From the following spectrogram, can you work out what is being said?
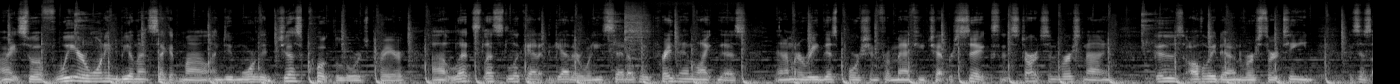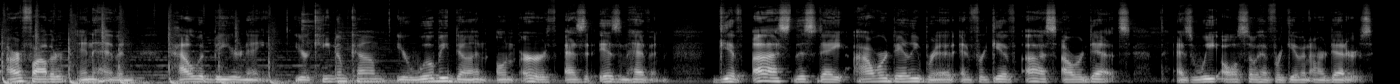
All right, so if we are wanting to be on that second mile and do more than just quote the Lord's Prayer, uh, let's let's look at it together. When He said, "Okay, pray then like this," and I'm going to read this portion from Matthew chapter six, and it starts in verse nine. Goes all the way down to verse 13. It says, Our Father in heaven, hallowed be your name. Your kingdom come, your will be done on earth as it is in heaven. Give us this day our daily bread and forgive us our debts as we also have forgiven our debtors.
